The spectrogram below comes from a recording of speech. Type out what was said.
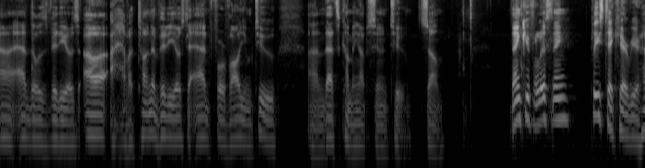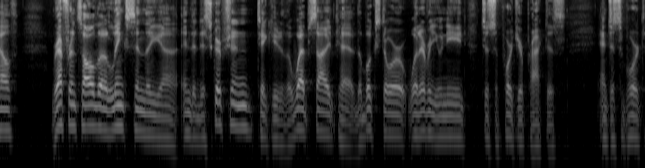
uh, add those videos. Uh, I have a ton of videos to add for volume two. Uh, that's coming up soon too. So, thank you for listening. Please take care of your health. Reference all the links in the uh, in the description. Take you to the website uh, the bookstore whatever you need to support your practice and to support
